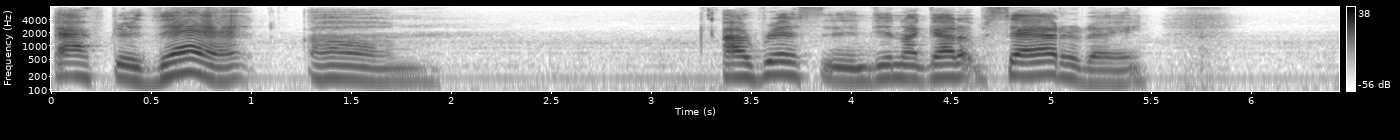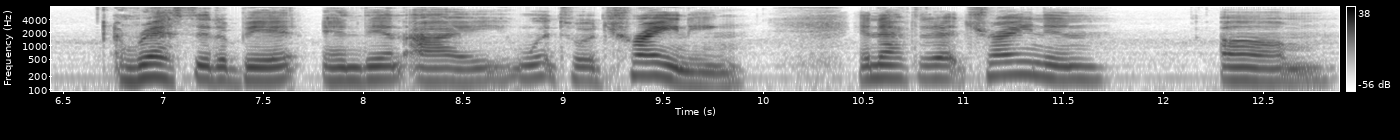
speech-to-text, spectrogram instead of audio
after that, um I rested and then I got up Saturday, rested a bit, and then I went to a training. And after that training, um,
